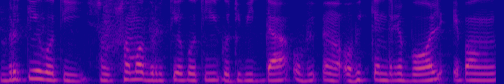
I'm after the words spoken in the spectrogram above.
বৃত্তীয় গতি সুষম বৃত্তীয় গতি, গতিবিদ্যা, অভি- অভিকেন্দ্রের বল এবং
